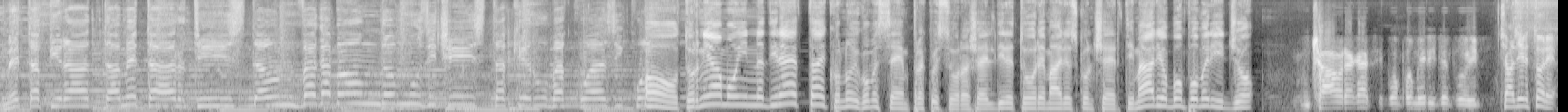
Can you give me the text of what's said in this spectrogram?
Metà pirata, metà artista, un vagabondo musicista che ruba quasi quanto... Oh, torniamo in diretta e con noi come sempre a quest'ora c'è il direttore Mario Sconcerti. Mario, buon pomeriggio. Ciao ragazzi, buon pomeriggio a voi. Ciao direttore.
